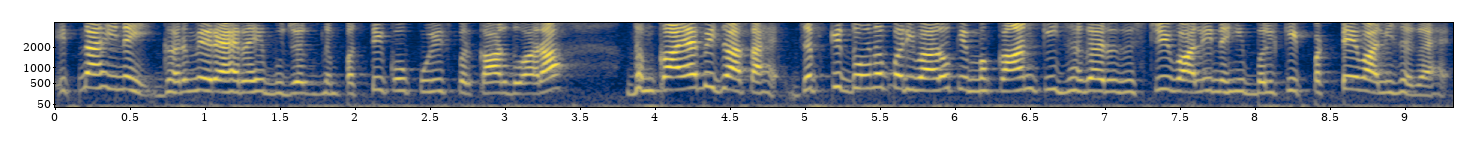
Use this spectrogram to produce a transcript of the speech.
इतना ही नहीं, घर में रह रहे बुज़ुर्ग दंपत्ति को पुलिस प्रकार द्वारा धमकाया भी जाता है, जबकि दोनों परिवारों के मकान की जगह रजिस्ट्री वाली नहीं, बल्कि पट्टे वाली जगह है।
